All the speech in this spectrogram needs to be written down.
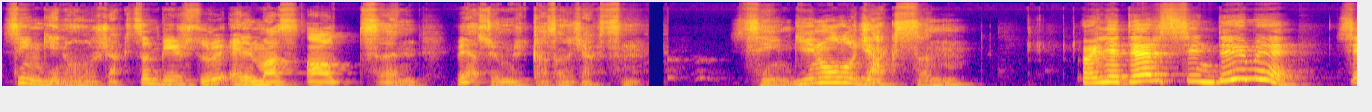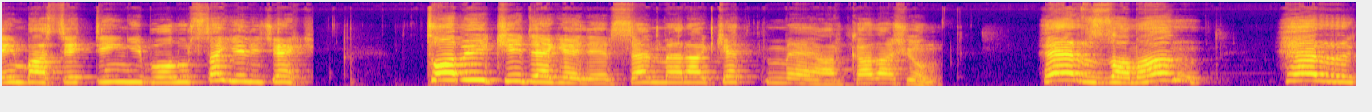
Zengin olacaksın. Bir sürü elmas, altın veya zümrüt kazanacaksın. Zengin olacaksın. Öyle dersin değil mi? Senin bahsettiğin gibi olursa gelecek. Tabii ki de gelir. Sen merak etme arkadaşım. Her zaman her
